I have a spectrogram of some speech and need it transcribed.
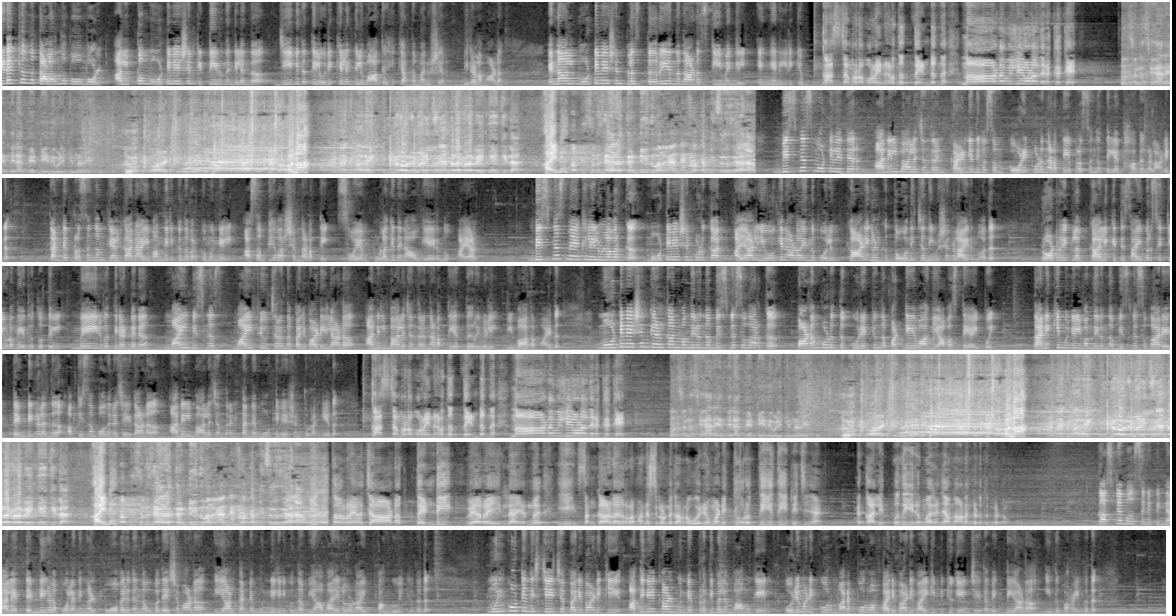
ഇടയ്ക്കൊന്ന് തളർന്നു പോകുമ്പോൾ അല്പം മോട്ടിവേഷൻ കിട്ടിയിരുന്നെങ്കിലെന്ന് ജീവിതത്തിൽ ഒരിക്കലെങ്കിലും ആഗ്രഹിക്കാത്ത മനുഷ്യർ വിരളമാണ്. എന്നാൽ മോട്ടിവേഷൻ പ്ലസ് തെറി എന്നതാണ് സ്കീമെങ്കിൽ എങ്ങനെയിരിക്കും? കസ്റ്റമറെ പുറകെ നടന്ന് തെണ്ടുന്ന നാണമില്ലയോടാ നിനക്കൊക്കെ? ബിസിനസ്സുകാരെ എന്തിനാ വിളിക്കുന്നത്. നിർത്തിക്കോ. ഞങ്ങൾക്ക് മതി. നിങ്ങൾ ഒരു മണിക്കൂർ ഞങ്ങളെ ഇവിടെ വെയിറ്റ് ചെയ്യിച്ചില്ല ബിസിനസ്സുകാരെ തെണ്ടി എന്ന് പറയാം. ഞങ്ങളൊക്കെ ബിസിനസ്സുകാരാ. ബിസിനസ് മോട്ടിവേറ്റർ അനിൽ ബാലചന്ദ്രൻ കഴിഞ്ഞ ദിവസം കോഴിക്കോട് നടത്തിയ പ്രസംഗത്തിലെ ഭാഗങ്ങളാണിത്. തന്റെ പ്രസംഗം കേൾക്കാനായി വന്നിരിക്കുന്നവർക്ക് മുന്നിൽ അസഭ്യവർഷം നടത്തി സ്വയം പുളകിതനാവുകയായിരുന്നു അയാൾ. ബിസിനസ് മേഖലയിലുള്ളവർക്ക് മോട്ടിവേഷൻ കൊടുക്കാൻ അയാൾ യോഗ്യനാണോ എന്ന് പോലും കാണികൾക്ക് തോന്നിച്ച നിമിഷങ്ങളായിരുന്നു അത്. റോട്ടറി ക്ലബ് കാലിക്കറ്റ് സൈബർ സിറ്റിയുടെ നേതൃത്വത്തിൽ മെയ് ഇരുപത്തിരണ്ടിന് മൈ ബിസിനസ് മൈ ഫ്യൂച്ചർ എന്ന പരിപാടിയിലാണ് അനിൽ ബാലചന്ദ്രൻ നടത്തിയ തെറിവിളി വിവാദമായത്. മോട്ടിവേഷൻ കേൾക്കാൻ വന്നിരുന്ന ബിസിനസ്സുകാർക്ക് പണം കൊടുത്ത് കുരയ്ക്കുന്ന പട്ടിയെ വാങ്ങിയ അവസ്ഥയായി പോയി തനിക്ക് മുന്നിൽ വന്നിരുന്ന ബിസിനസ്സുകാരെ തെണ്ടികളെന്ന് അഭിസംബോധന ചെയ്താണ് അനിൽ ബാലചന്ദ്രൻ തന്റെ മോട്ടിവേഷൻ തുടങ്ങിയത്. കസ്റ്റമറുടെ പുറകെ നടന്ന് തെണ്ടുന്ന നിനക്കൊക്കെ? ബിസിനസ്സുകാരെ എന്തിനാ വിളിക്കുന്നത്? നിർത്തിക്കോ. നിർത്തിക്കോ. ഞങ്ങൾക്ക് നിങ്ങൾ ഒരു മണിക്കൂർ ഞങ്ങളെ ഇവിടെ വെയിറ്റ് ചെയ്യിച്ചില്ല ബിസിനസ്സുകാരെ തെണ്ടി എന്ന് പറയാം. ഞങ്ങളൊക്കെ ബിസിനസ്സുകാരാ. ചാട തെണ്ടി വേറെ ഇല്ല എന്ന് ഈ സംഘാടകരുടെ മനസ്സിലുണ്ട്. കാരണം ഒരു മണിക്കൂർ തീ തീറ്റിച്ച് ഞാൻ. കലിപ്പ് തീരും വരെ ഞാൻ നാണം കെടുത്തും കേട്ടോ. കസ്റ്റമേഴ്സിന് പിന്നാലെ തെണ്ടികളെ പോലെ നിങ്ങൾ പോവരുതെന്ന ഉപദേശമാണ് ഇയാൾ തന്റെ മുന്നിലിരിക്കുന്ന വ്യാപാരികളോടായി പങ്കുവെക്കുന്നത് മുൻകൂട്ടി നിശ്ചയിച്ച പരിപാടിക്ക് അതിനേക്കാൾ മുന്നേ പ്രതിഫലം വാങ്ങുകയും ഒരു മണിക്കൂർ മനഃപൂർവം പരിപാടി വൈകിപ്പിക്കുകയും ചെയ്ത വ്യക്തിയാണ് ഇത് പറയുന്നത്.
